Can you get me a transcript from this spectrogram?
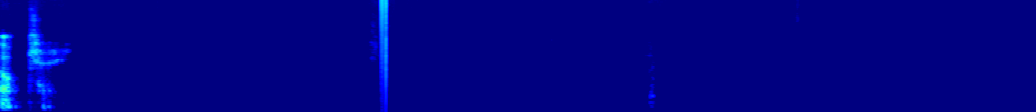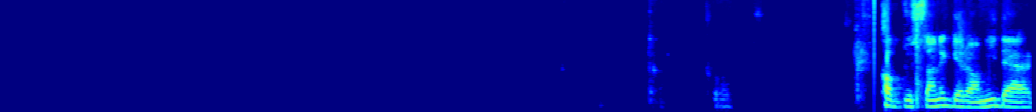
اوکی. خب دوستان گرامی در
